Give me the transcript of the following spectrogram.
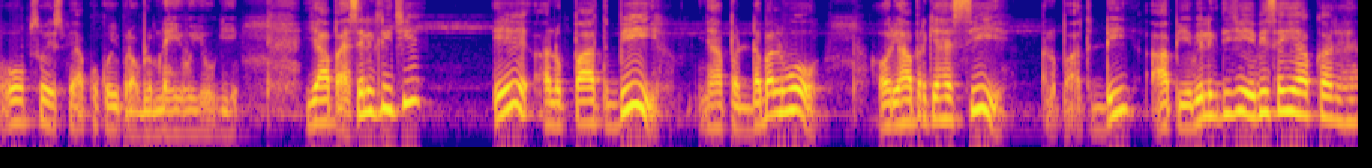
होप सो इसमें आपको कोई प्रॉब्लम नहीं हुई होगी। या आप ऐसे लिख लीजिए ए अनुपात बी, यहाँ पर डबल वो, और यहाँ पर क्या है सी अनुपात डी आप ये भी लिख दीजिए, ये भी सही है आपका जो है।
